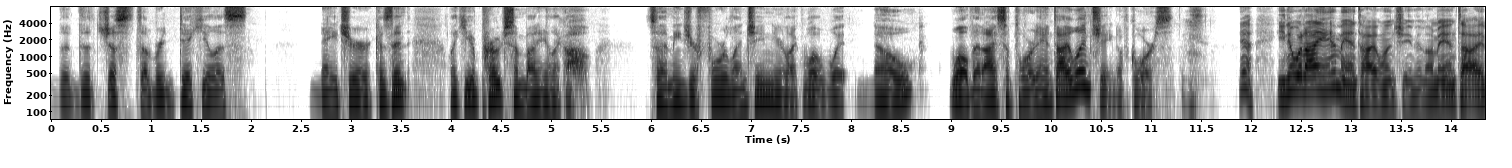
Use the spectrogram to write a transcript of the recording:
the the just the ridiculous nature. Because then, like, you approach somebody, you're like, oh, so that means you're for lynching. You're like, well, what? No. Well, then I support anti-lynching, of course. Yeah. You know what? I am anti lynching and I'm anti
